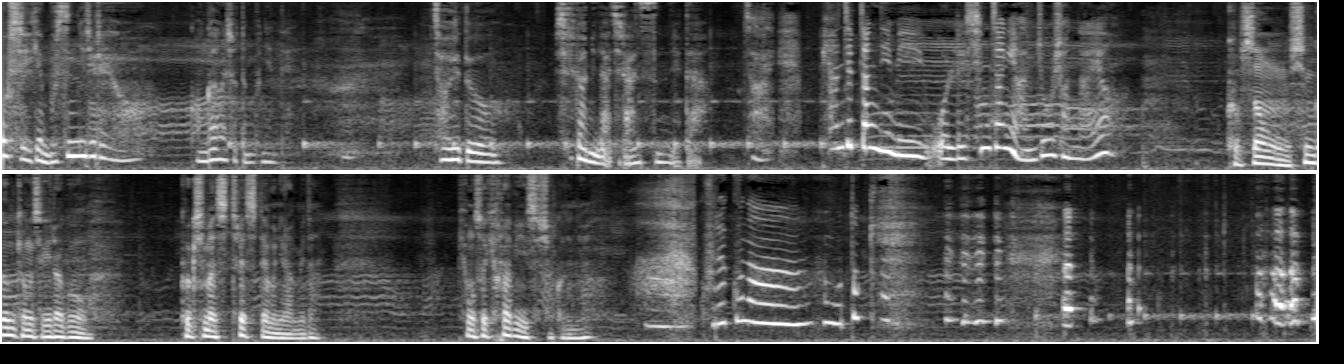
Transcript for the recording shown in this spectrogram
난다없이 이게 무슨 일이래요. 건강하셨던 분인데. 저희도 실감이 나질 않습니다. 저 편집장님이 원래 심장이 안 좋으셨나요? 급성 심근경색이라고 극심한 스트레스 때문이랍니다. 평소 혈압이 있으셨거든요. 아, 그랬구나. 아, 어떡해. 얼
